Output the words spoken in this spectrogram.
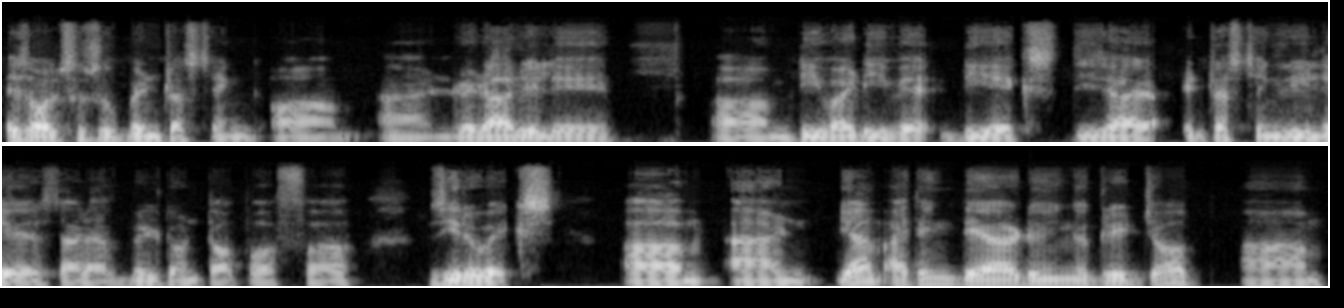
is also super interesting, um, and Radar Relay, um, dYdX. These are interesting relays that I've built on top of uh, Zero X. Um, and yeah, I think they are doing a great job. Um,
